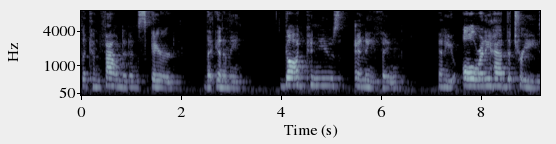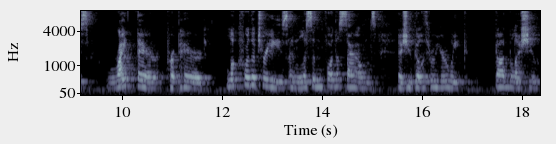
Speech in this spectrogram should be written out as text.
that confounded and scared the enemy. God can use anything, and He already had the trees right there prepared. Look for the trees and listen for the sounds as you go through your week. God bless you.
